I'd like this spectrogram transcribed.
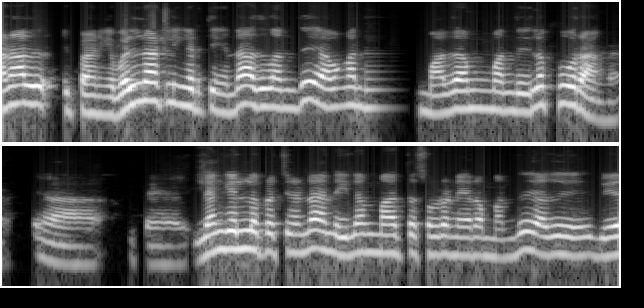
ஆனால் இப்ப நீங்க வெளிநாட்டுல எடுத்தீங்கன்னா அது வந்து அவங்க அந்த மதம் அந்த இதுல போறாங்க. இப்ப இலங்கையில பிரச்சனைனா அந்த இளம் மதத்தை சொல்ற நேரம் வந்து அது வே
